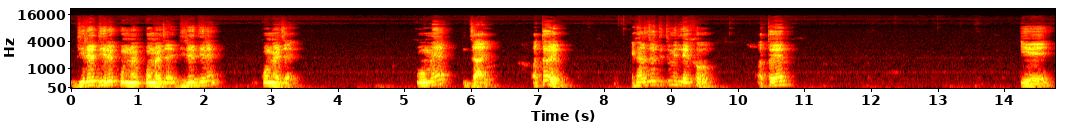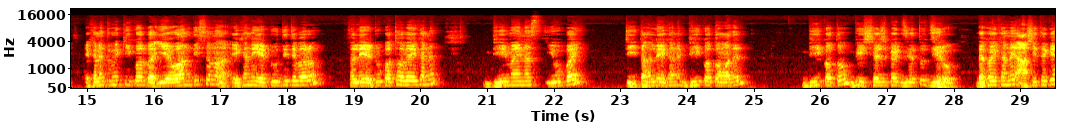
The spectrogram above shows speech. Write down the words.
ধীরে ধীরে কমে কমে যায়, ধীরে ধীরে কমে যায়। কমে যায়। অতএব, এখানে যদি তুমি লেখো, অতএব এ, এখানে তুমি কি করবা? এ ওয়ান দিছো না, এখানে এ টু দিতে পারো। তাহলে এ টু কত হবে এখানে? V minus U by T তাহলে এখানে ভি কত আমাদের? ভি কত? ভি শেষ বেগ যেহেতু জিরো দেখো এখানে আশি থেকে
